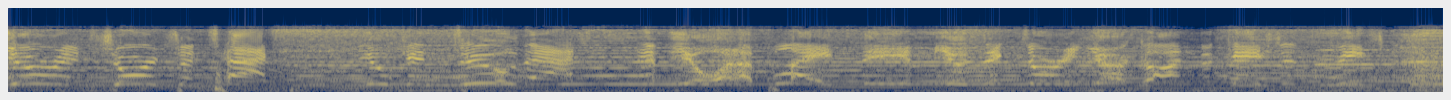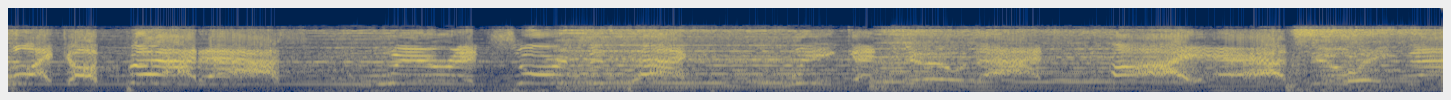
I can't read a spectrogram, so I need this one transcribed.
you're at Georgia Tech. You can do that. If you want to play theme music during your convocation speech like a badass, we're at Georgia Tech. We can do that. I am doing that.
